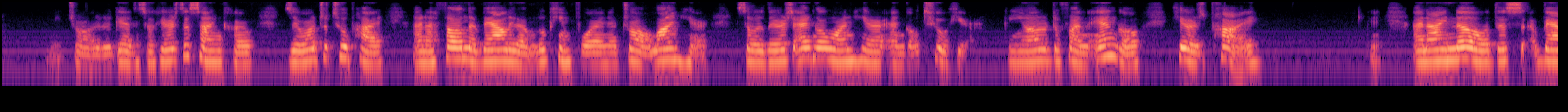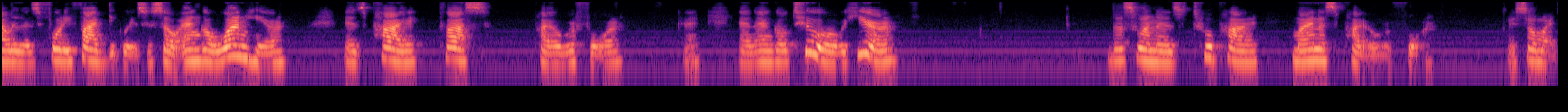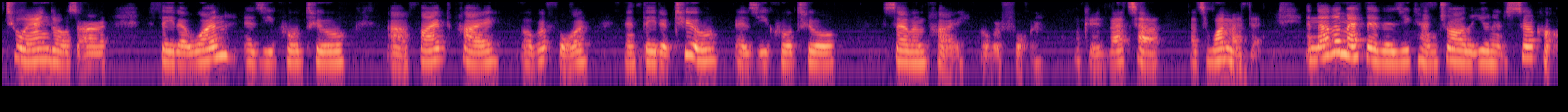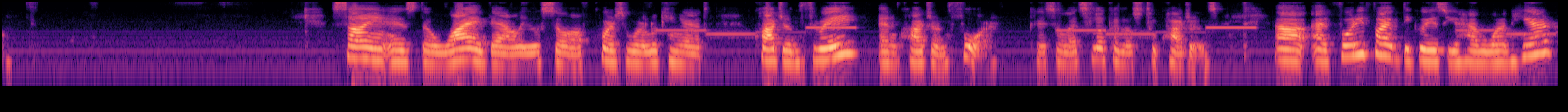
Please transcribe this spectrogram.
Draw it again. So here's the sine curve, 0 to 2 pi, and I found the value I'm looking for, and I draw a line here. So there's angle 1 here, angle 2 here. In order to find an angle, here's pi. Okay. And I know this value is 45 degrees. So angle 1 here is pi plus pi over 4. Okay. And angle 2 over here, this one is 2 pi minus pi over 4. Okay, so my two angles are theta 1 is equal to uh, 5 pi over 4, and theta 2 is equal to 7 pi over 4. Okay, that's, a, that's one method. Another method is you can draw the unit circle. Sine is the y value, so of course we're looking at quadrant 3 and quadrant 4. Okay, so let's look at those two quadrants. Uh, at 45 degrees, you have one here,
